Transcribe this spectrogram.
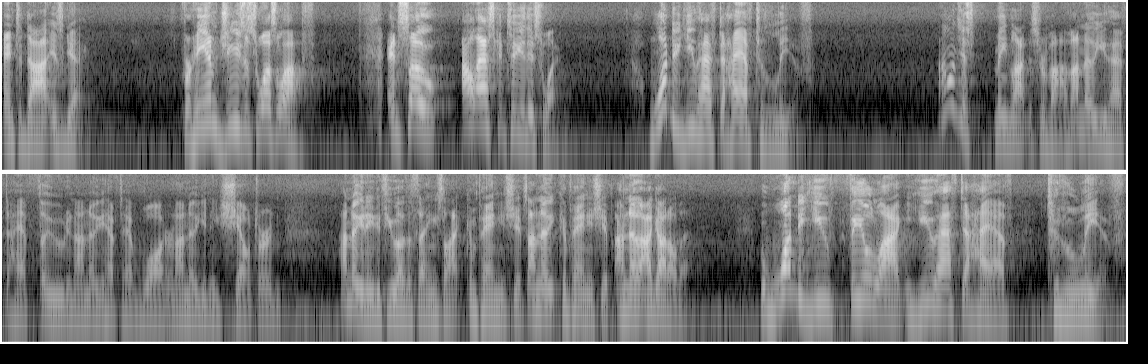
and to die is gain. For him, Jesus was life. And so I'll ask it to you this way What do you have to have to live? I don't just mean like to survive. I know you have to have food, and I know you have to have water, and I know you need shelter, and I know you need a few other things like companionships. I know companionship. I know I got all that. But what do you feel like you have to have to live?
